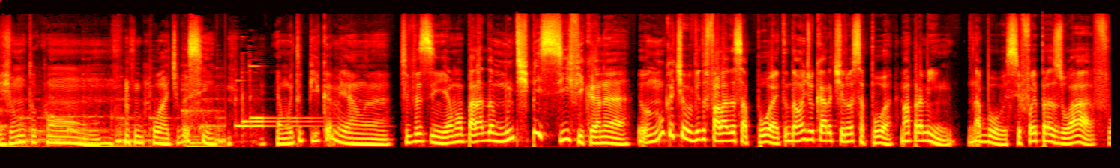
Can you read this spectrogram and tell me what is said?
junto com. Porra, tipo assim. É muito pica mesmo, né? Tipo assim, é uma parada muito específica, né? Eu nunca tinha ouvido falar dessa porra. Então, da onde o cara tirou essa porra? Mas pra mim, na boa, se foi pra zoar, f...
